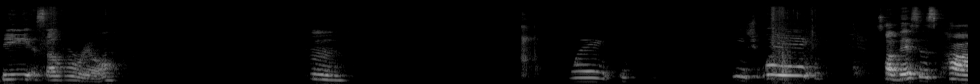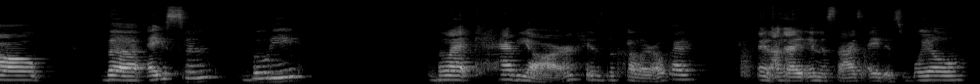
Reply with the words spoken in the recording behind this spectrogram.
Be so for real. Hmm. Wait. Each wait. So this is called the Asen Booty Black Caviar is the color, okay? And I got it in a size 8 as well.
